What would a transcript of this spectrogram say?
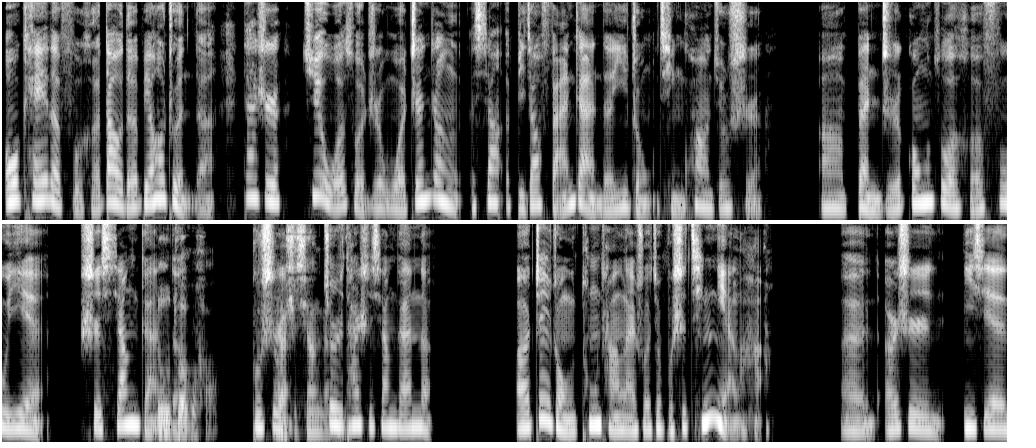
OK 的，符合道德标准的。但是据我所知，我真正相比较反感的一种情况就是，啊、本职工作和副业是相干都的，做不好，不是，啊是相干的就是它是相干的。呃，这种通常来说就不是青年了哈，呃，而是一些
